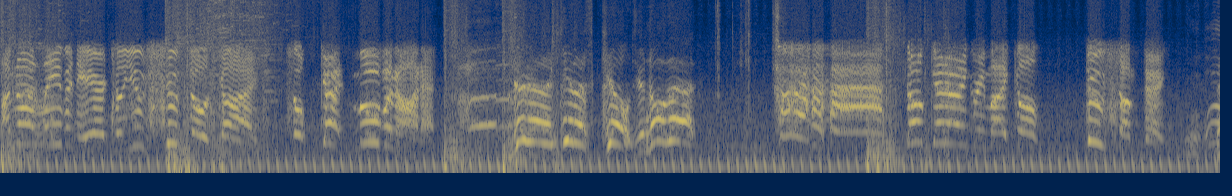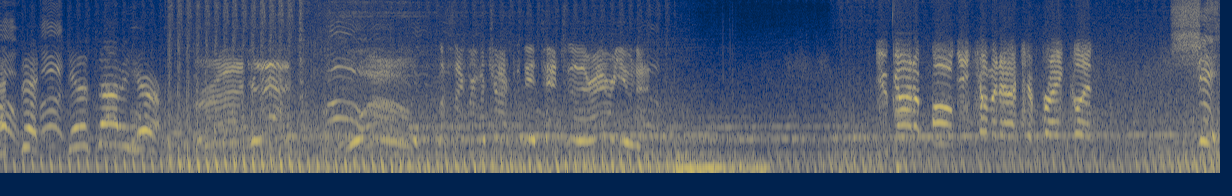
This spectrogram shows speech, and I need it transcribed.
I'm not leaving here till you shoot those guys! So get moving on it! You're gonna get us killed, you know that? Don't get angry, Michael! Do something! That's it. Get us out of here. Roger that! Whoa! Looks like we've attracted the attention of their air unit. You got a bogey coming at you, Franklin! Shit!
